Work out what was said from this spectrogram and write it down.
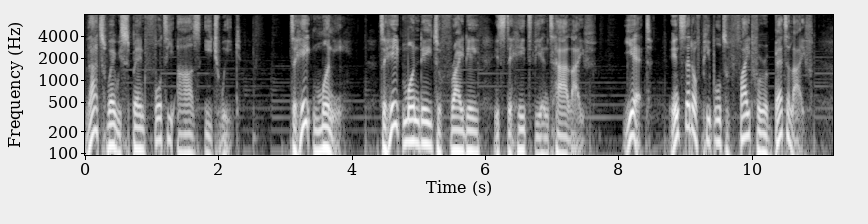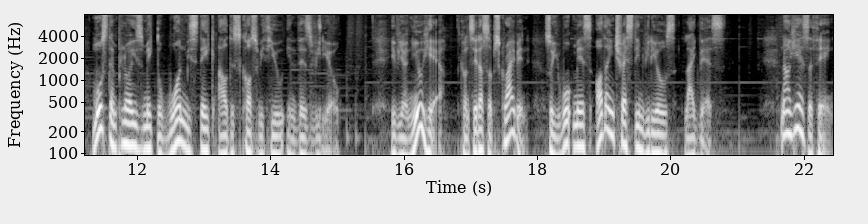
That's where we spend 40 hours each week. To hate money, to hate Monday to Friday is to hate the entire life. Yet, instead of people to fight for a better life, most employees make the one mistake I'll discuss with you in this video. If you're new here, consider subscribing so you won't miss other interesting videos like this. Now here's the thing,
